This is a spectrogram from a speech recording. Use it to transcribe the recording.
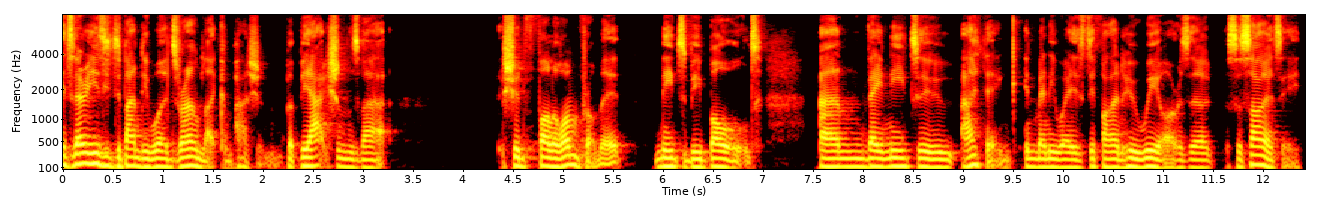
it's very easy to bandy words around like compassion, but the actions that should follow on from it need to be bold and they need to, I think, in many ways define who we are as a society.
